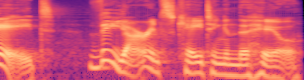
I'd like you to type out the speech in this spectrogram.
8. They aren't skating in the hill.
